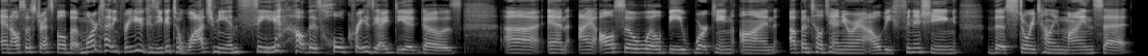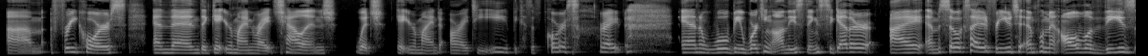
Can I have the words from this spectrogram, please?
and also stressful, but more exciting for you because you get to watch me and see how this whole crazy idea goes. Uh, and I also will be working on, up until January, I will be finishing the storytelling mindset um, free course and then the Get Your Mind Right challenge, which Get Your Mind R I T E, because of course, right? And we'll be working on these things together. I am so excited for you to implement all of these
